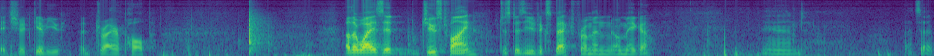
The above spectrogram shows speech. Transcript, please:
it should give you a drier pulp. Otherwise, it juiced fine just as you'd expect from an omega. And that's it.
